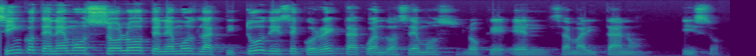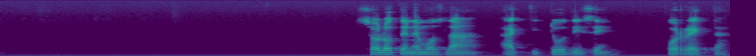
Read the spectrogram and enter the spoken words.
Cinco tenemos, solo tenemos la actitud, dice, correcta cuando hacemos lo que el samaritano hizo. Solo tenemos la actitud, dice, correcta.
